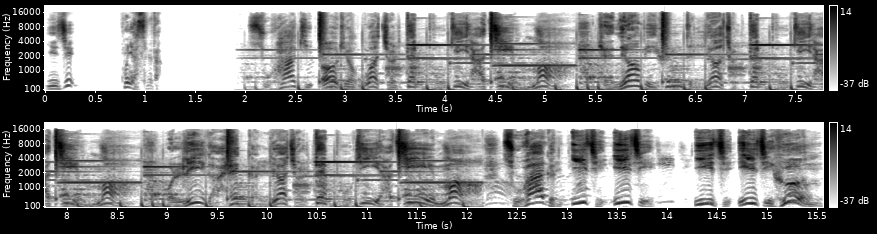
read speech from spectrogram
이지훈이었습니다. 수학이 어려워 절대 포기하지 마. 개념이 흔들려 절대 포기하지 마. 원리가 헷갈려 절대 포기하지 마. 수학은 easy easy easy 이지훈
